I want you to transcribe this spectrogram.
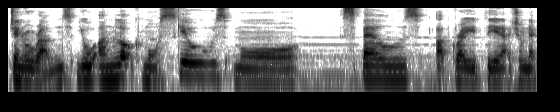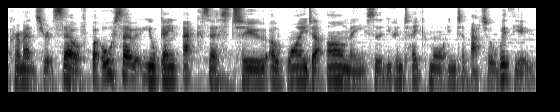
general runs, you'll unlock more skills, more spells, upgrade the actual necromancer itself, but also you'll gain access to a wider army so that you can take more into battle with you.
